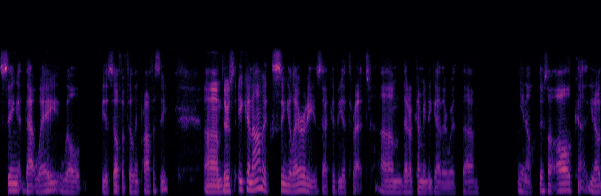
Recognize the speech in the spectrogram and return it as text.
seeing it that way, will be a self-fulfilling prophecy. Um, there's economic singularities that could be a threat um, that are coming together with, um, you know, there's all, you know,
